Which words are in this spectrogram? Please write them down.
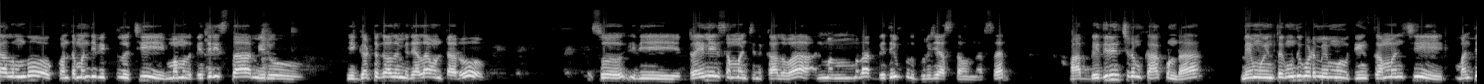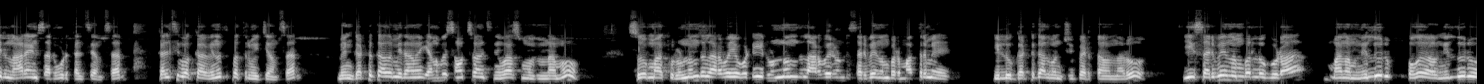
కాలంలో కొంతమంది వ్యక్తులు వచ్చి మమ్మల్ని బెదిరిస్తా మీరు ఈ గట్టుకాలం మీద ఎలా ఉంటారు? సో ఇది డ్రైనేజ్ సంబంధించిన కాలువ అని మమ్మల్ని బెదిరింపులు గురి చేస్తా ఉన్నారు సార్. ఆ బెదిరించడం కాకుండా మేము ఇంతకుముందు కూడా మేము దీనికి సంబంధించి మంత్రి నారాయణ సార్ కూడా కలిసాం సార్. కలిసి ఒక వినతి పత్రం ఇచ్చాం సార్. మేము గట్టుకాలం మీద ఎనభై సంవత్సరాల నుంచి నివాసం ఉంటున్నాము. సో మాకు రెండు వందల అరవై ఒకటి రెండు వందల అరవై రెండు సర్వే నెంబర్ మాత్రమే వీళ్ళు గట్టు కాలం చూపెడతా ఉన్నారు. ఈ సర్వే నంబర్లో కూడా మనం నెల్లూరు పొగ నెల్లూరు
